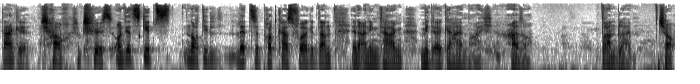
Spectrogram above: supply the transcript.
Danke. Ciao. Tschüss. Und jetzt gibt's noch die letzte Podcast-Folge dann in einigen Tagen mit Elke Heimreich. Also. Dranbleiben. Ciao.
